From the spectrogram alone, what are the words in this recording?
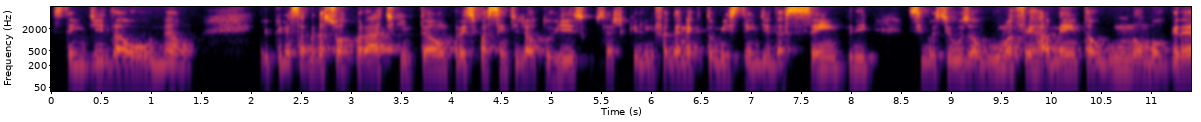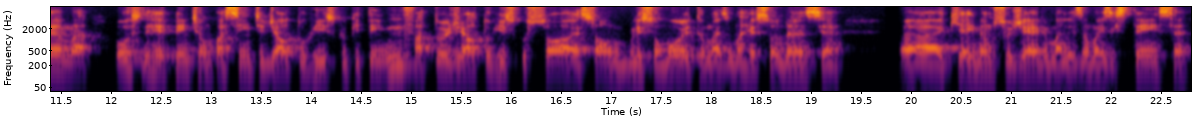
estendida ou não. Eu queria saber da sua prática, então, para esse paciente de alto risco, você acha que linfadenectomia estendida sempre? Se você usa alguma ferramenta, algum nomograma, ou se de repente é um paciente de alto risco que tem um fator de alto risco só, é só um Gleason 8, mas uma ressonância uh, que aí não sugere uma lesão mais extensa.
